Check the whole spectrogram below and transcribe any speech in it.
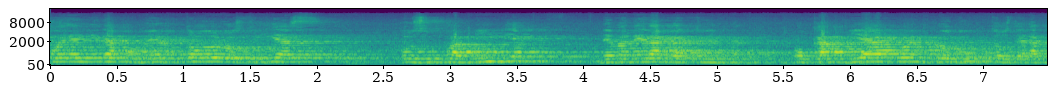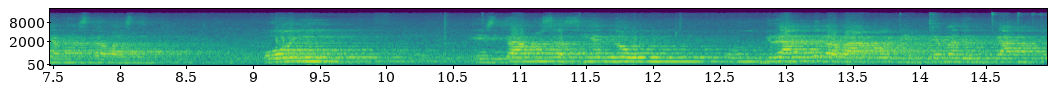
pueden ir a comer todos los días con su familia de manera gratuita o cambiarlo en productos de la canasta básica. Hoy estamos haciendo un, gran trabajo en el tema del campo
